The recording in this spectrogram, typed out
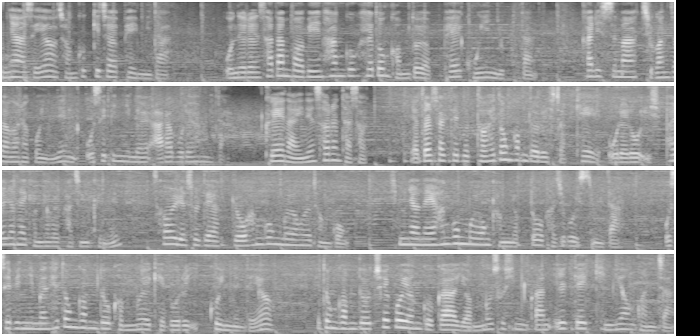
안녕하세요. 전국기자협회입니다. 오늘은 사단법인 한국해동검도협회 공인 6단 카리스마 직관장을 하고 있는 오세빈님을 알아보려 합니다. 그의 나이는 35. 8살 때부터 해동검도를 시작해 올해로 28년의 경력을 가진 그는 서울예술대학교 한국무용을 전공, 10년의 한국무용 경력도 가지고 있습니다. 오세빈님은 해동검도 건무의 계보를 잇고 있는데요. 해동검도 최고 연구가 연무소심관 1대 김희영 관장,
